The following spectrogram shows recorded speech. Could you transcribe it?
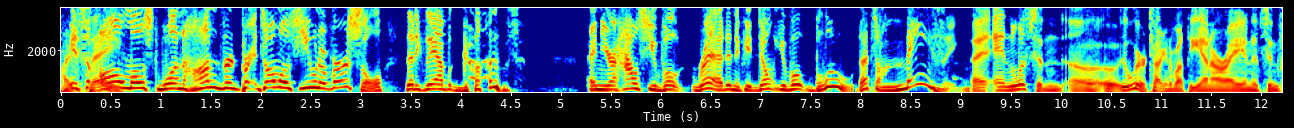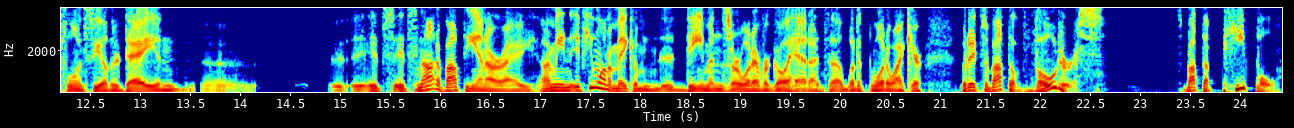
I'd it's say. almost 100 per- it's almost universal that if you have guns in your house you vote red and if you don't you vote blue. That's amazing. And, and listen, uh, we were talking about the NRA and its influence the other day, and uh, it's it's not about the NRA. I mean, if you want to make them demons or whatever, go ahead. I'd, uh, what what do I care? But it's about the voters. It's about the people,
